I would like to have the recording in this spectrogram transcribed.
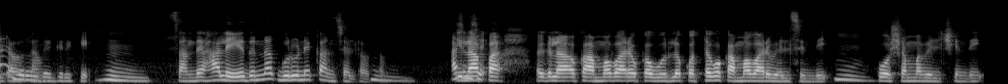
అవుతాం. గురువు దగ్గరికి. సందేహాలు ఏదున్నా గురువునే కన్సల్ట్ అవుతాం. ఇలా ఇలా ఒక అమ్మవారు ఒక ఊర్లో కొత్తగా ఒక అమ్మవారు వెలిసింది. పోషమ్మ వెలిచింది.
